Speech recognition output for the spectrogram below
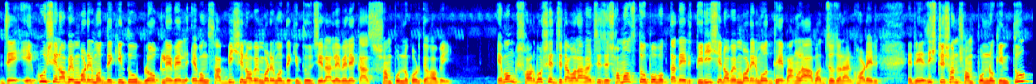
যে একুশে নভেম্বরের মধ্যে কিন্তু ব্লক লেভেল এবং ছাব্বিশে নভেম্বরের মধ্যে কিন্তু জেলা লেভেলে কাজ সম্পূর্ণ করতে হবেই এবং সর্বশেষ যেটা বলা হয়েছে যে সমস্ত উপভোক্তাদের তিরিশে নভেম্বরের মধ্যে বাংলা আবাস যোজনার ঘরের রেজিস্ট্রেশন সম্পূর্ণ কিন্তু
